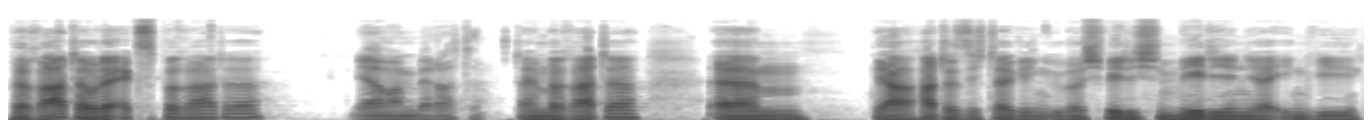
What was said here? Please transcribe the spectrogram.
Berater oder Ex-Berater, Ja, mein Berater. dein Berater, ähm, ja, hatte sich da gegenüber schwedischen Medien ja irgendwie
